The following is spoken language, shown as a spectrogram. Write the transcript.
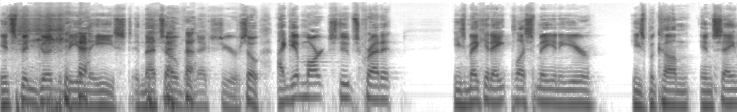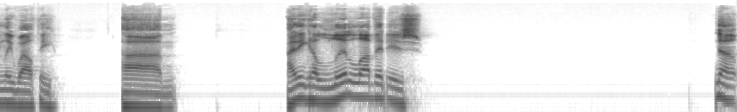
It's been good to be in the East, and that's over next year. So I give Mark Stoops credit. He's making eight plus million a year. He's become insanely wealthy. Um, I think a little of it is no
